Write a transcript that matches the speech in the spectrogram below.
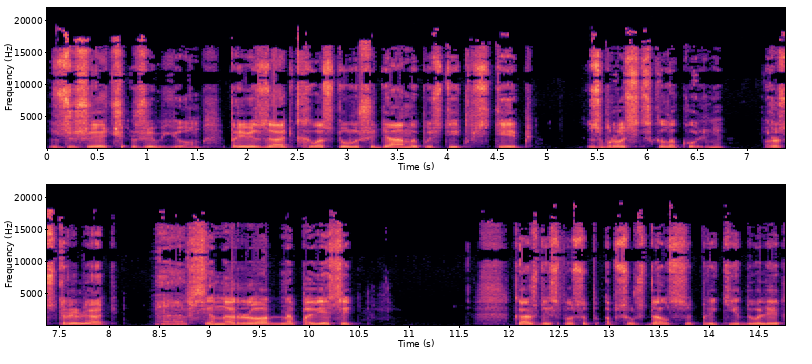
сжечь живьем, привязать к хвосту лошадям и пустить в степь. сбросить с колокольни, расстрелять, а всенародно повесить. Каждый способ обсуждался, прикидывали,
